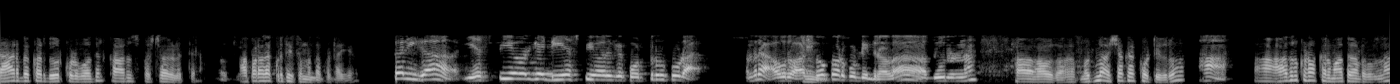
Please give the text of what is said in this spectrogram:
ಯಾರು ಬೇಕಾದ್ರೂ ದೂರ್ ಕೊಡ್ಬೋದು. ಕಾನೂನು ಸ್ಪಷ್ಟವಾಗಿರುತ್ತೆ. ಅಪರಾಧ ಕೃತಿ ಸಂಬಂಧಪಟ್ಟ ಹಾಗೆ ಸರ್ ಈಗ ಎಸ್ ಪಿ ಅವ್ರಿಗೆ ಡಿ ಎಸ್ ಪಿ ಅವ್ರಿಗೆ ಕೊಟ್ಟರು ಕೂಡ ಅಂದ್ರೆ ಅವರು ಅಶೋಕ್ ಅವ್ರು ಕೊಟ್ಟಿದ್ರಲ್ಲ ದೂರನ್ನ? ಹೌದು. ಮೊದ್ಲು ಅಶೋಕ ಕೊಟ್ಟಿದ್ರು. ಹಾ. ಆದ್ರೂ ಕೂಡ ಅವ್ರು ಮಾತಾಡಿರಲಿಲ್ಲ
